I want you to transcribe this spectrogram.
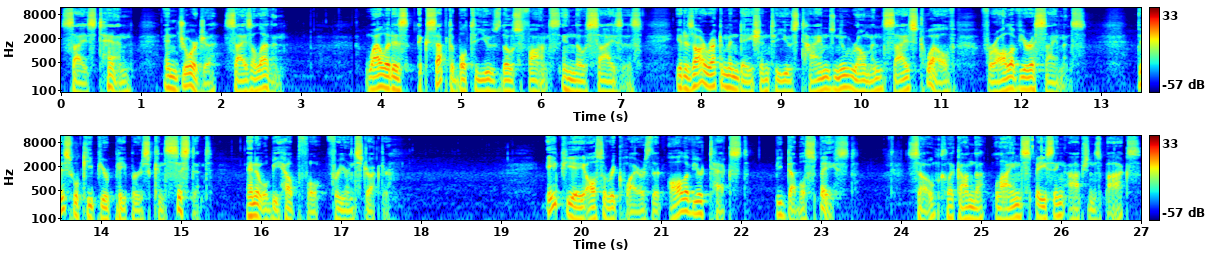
size 10, and Georgia size 11. While it is acceptable to use those fonts in those sizes, it is our recommendation to use Times New Roman size 12 for all of your assignments. This will keep your papers consistent, and it will be helpful for your instructor. APA also requires that all of your text be double-spaced. So click on the Line Spacing Options box.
